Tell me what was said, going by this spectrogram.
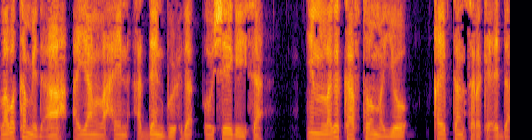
Laba ka mid ah ayaan lahayn caddayn buuxda oo sheegaysa in laga kaaftoomayo qaybtan sarakicidda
